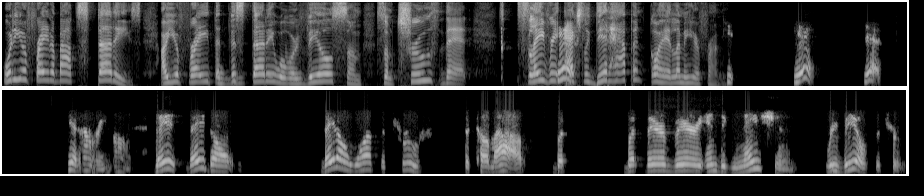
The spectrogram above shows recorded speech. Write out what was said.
What are you afraid about studies? Are you afraid that mm-hmm. this study will reveal some some truth that slavery yes. actually did happen? Go ahead, let me hear from you. Yes, yes. Yes, Henry. Um, they they don't they don't want the truth to come out, but but their very indignation reveals the truth.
